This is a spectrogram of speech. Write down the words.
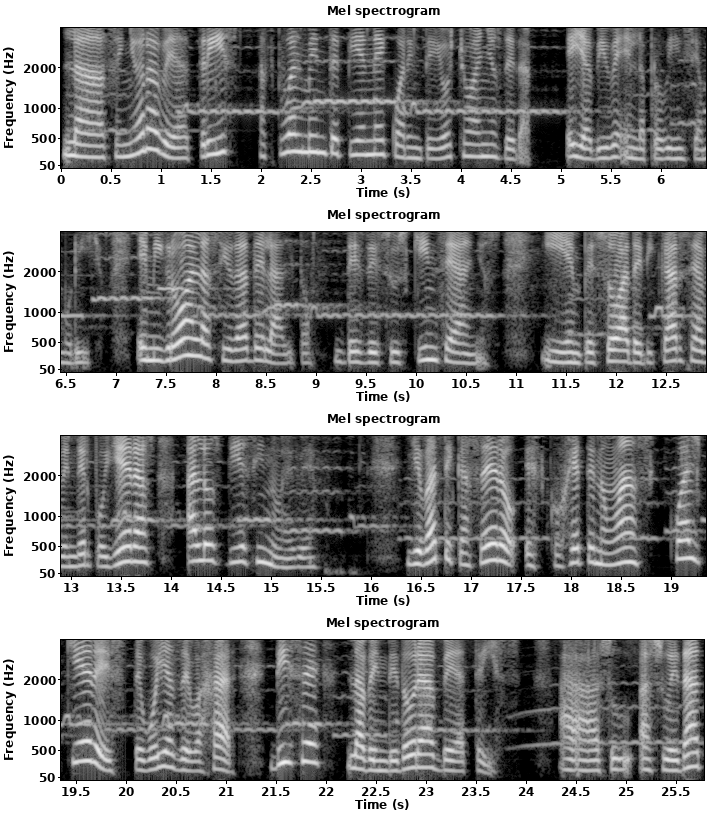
La señora Beatriz actualmente tiene 48 años de edad. Ella vive en la provincia Murillo. Emigró a la ciudad del Alto desde sus 15 años y empezó a dedicarse a vender polleras a los 19. Llévate casero, escogete nomás, ¿cuál quieres? Te voy a rebajar, dice la vendedora Beatriz. A su, a su edad,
